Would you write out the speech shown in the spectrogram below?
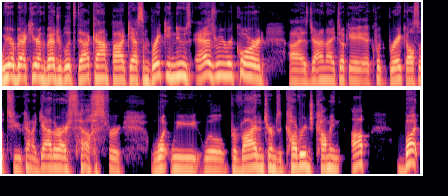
We are back here on the BadgerBlitz.com podcast. Some breaking news as we record, uh, as Jon and I took a, a quick break also to kind of gather ourselves for what we will provide in terms of coverage coming up. But,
